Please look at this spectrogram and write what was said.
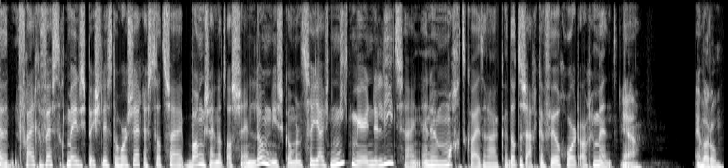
uh, vrij gevestigd medisch specialisten hoor zeggen, is dat zij bang zijn dat als ze in loondienst komen, dat ze juist niet meer in de lead zijn en hun macht kwijtraken. Dat is eigenlijk een veelgehoord argument. Ja. En waarom?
